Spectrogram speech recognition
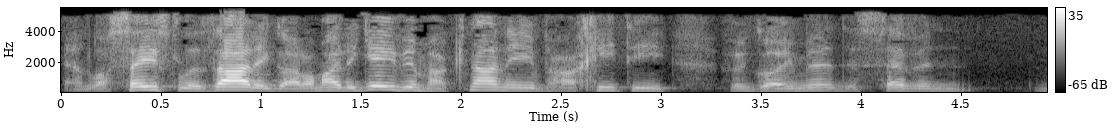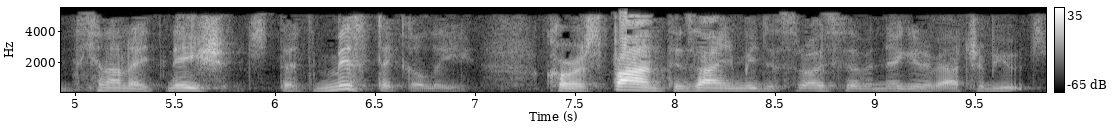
And Laseis Lazari, God Almighty gave him Haknani, V'Hachiti, V'Goyme, the seven Canaanite nations that mystically correspond to zayin Midas, seven negative attributes.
